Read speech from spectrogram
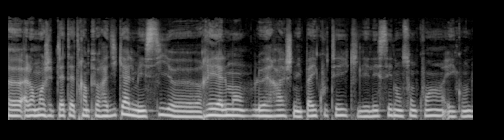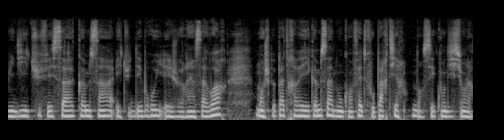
Euh, alors moi, je vais peut-être être un peu radical, mais si euh, réellement le RH n'est pas écouté, qu'il est laissé dans son coin et qu'on lui dit tu fais ça comme ça et tu te débrouilles et je veux rien savoir, moi je peux pas travailler comme ça. Donc en fait, faut partir dans ces conditions-là.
